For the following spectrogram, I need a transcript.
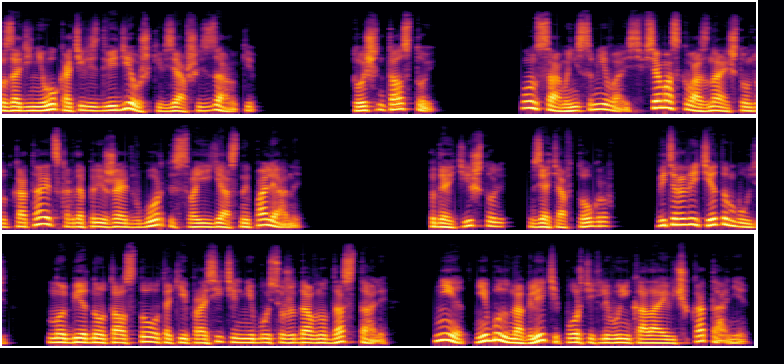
Позади него катились две девушки, взявшись за руки. Точно Толстой. Он сам, и не сомневайся. Вся Москва знает, что он тут катается, когда приезжает в город из своей ясной поляны. Подойти, что ли? Взять автограф? Ведь раритетом будет. Но бедного Толстого такие просители, небось, уже давно достали. Нет, не буду наглеть и портить Льву Николаевичу катание.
